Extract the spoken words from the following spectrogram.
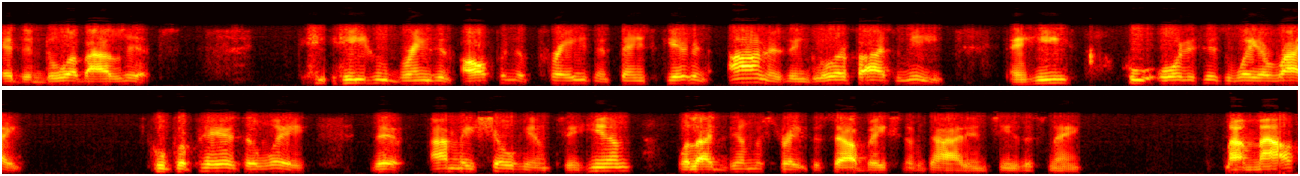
at the door of our lips. He who brings an offering of praise and thanksgiving honors and glorifies me, and he who orders his way aright, who prepares the way that I may show him. To him will I demonstrate the salvation of God in Jesus' name. My mouth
